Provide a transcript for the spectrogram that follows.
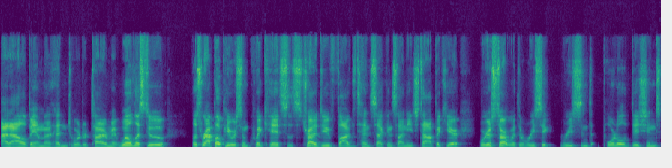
at Alabama, heading toward retirement. Will, let's do let's wrap up here with some quick hits. Let's try to do five to 10 seconds on each topic here. We're going to start with the recent recent portal additions.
